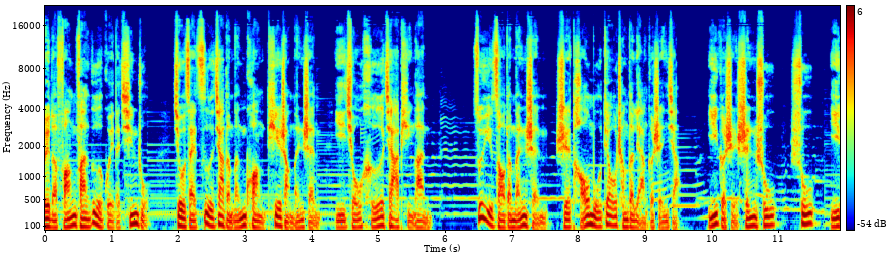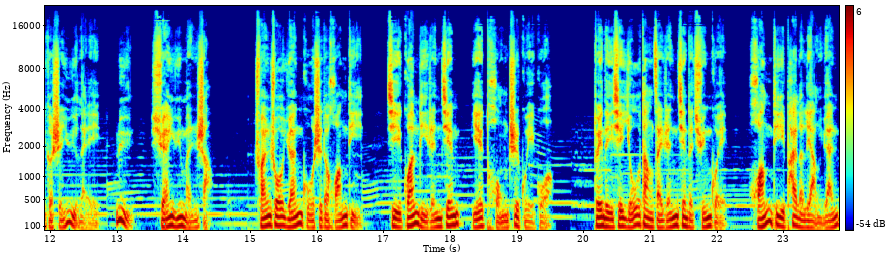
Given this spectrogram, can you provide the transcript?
为了防范恶鬼的侵入，就在自家的门框贴上门神，以求阖家平安。最早的门神是桃木雕成的两个神像，一个是申叔叔，一个是玉垒绿，悬于门上。传说远古时的皇帝。既管理人间，也统治鬼国。对那些游荡在人间的群鬼，皇帝派了两员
